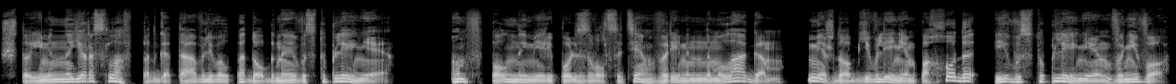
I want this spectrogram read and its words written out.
что именно Ярослав подготавливал подобные выступления. Он в полной мере пользовался тем временным лагом между объявлением похода и выступлением в него.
